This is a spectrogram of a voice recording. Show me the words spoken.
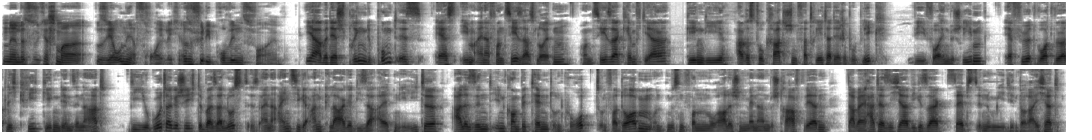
Ne, das ist ja schon mal sehr unerfreulich. Also für die Provinz vor allem. Ja, aber der springende Punkt ist, er ist eben einer von Cäsars Leuten und Cäsar kämpft ja gegen die aristokratischen Vertreter der Republik, wie vorhin beschrieben. Er führt wortwörtlich Krieg gegen den Senat. Die Jugurtha-Geschichte bei Salust ist eine einzige Anklage dieser alten Elite. Alle sind inkompetent und korrupt und verdorben und müssen von moralischen Männern bestraft werden. Dabei hat er sich ja, wie gesagt, selbst in Numidien bereichert.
